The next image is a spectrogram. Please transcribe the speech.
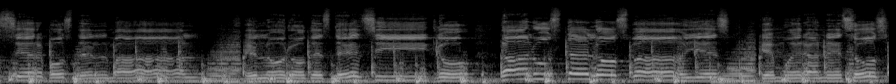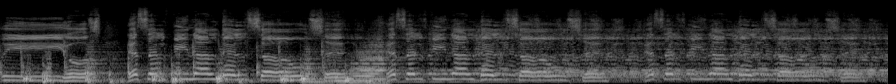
Siervos del mal, el oro de este siglo, la luz de los valles, que mueran esos ríos, es el final del sauce, es el final del sauce, es el final del sauce.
